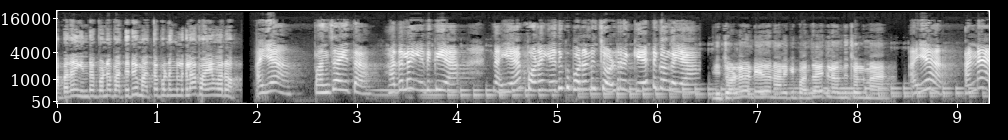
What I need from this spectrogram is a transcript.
அப்பதான் இந்த பொண்ணை பார்த்துட்டு மத்த பொண்ணுங்களுக்கு எல்லாம் பயம் வரும். ஐயா பஞ்சாயத்தா? அதெல்லாம் எதுக்குயா நான் ஏன் போனேன் எதுக்கு போனேன்னு சொல்றேன் கேட்டுக்கோங்கய்யா. நீ சொல்ல வேண்டியது நாளைக்கு பஞ்சாயத்துல வந்து சொல்லுமா. ஐயா அண்ணே.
